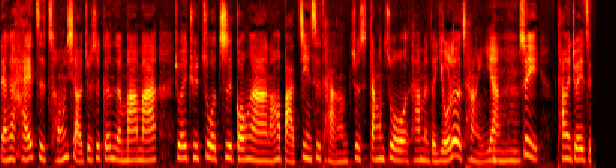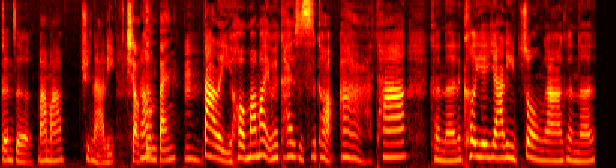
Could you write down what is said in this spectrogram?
两个孩子从小就是跟着妈妈就会去做志工啊，然后把静思堂就是当做他们的游乐场一样，所以他们就一直跟着妈妈。去哪里？小跟班，嗯，大了以后，妈妈也会开始思考啊，他可能课业压力重啊，可能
